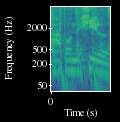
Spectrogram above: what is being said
Up on the Hill.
